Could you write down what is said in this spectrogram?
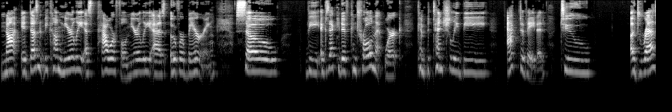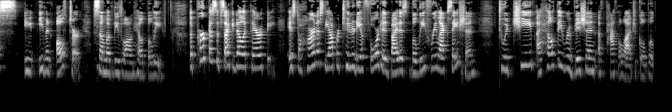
not it doesn't become nearly as powerful, nearly as overbearing. So, the executive control network can potentially be activated to address, e- even alter some of these long held beliefs. The purpose of psychedelic therapy is to harness the opportunity afforded by this belief relaxation to achieve a healthy revision of pathological beliefs.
